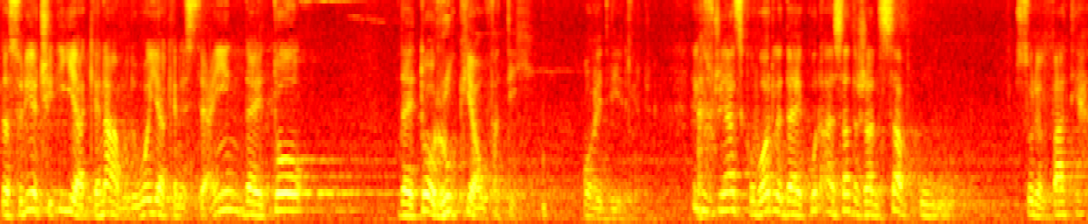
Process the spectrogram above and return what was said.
da su riječi iake nabudu, o ijake nesta'in, da je to da je to rukja u Fatihi, ove dvije riječi. Neki su činjaci govorili da je Kur'an sadržan sav u suri Al-Fatiha,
